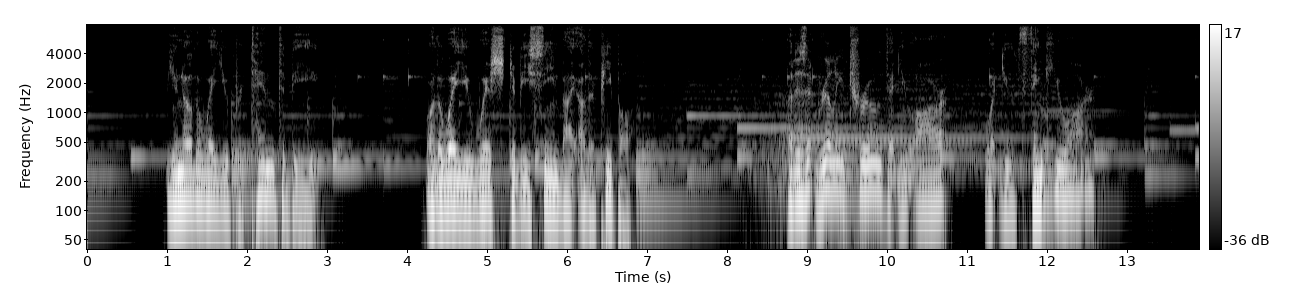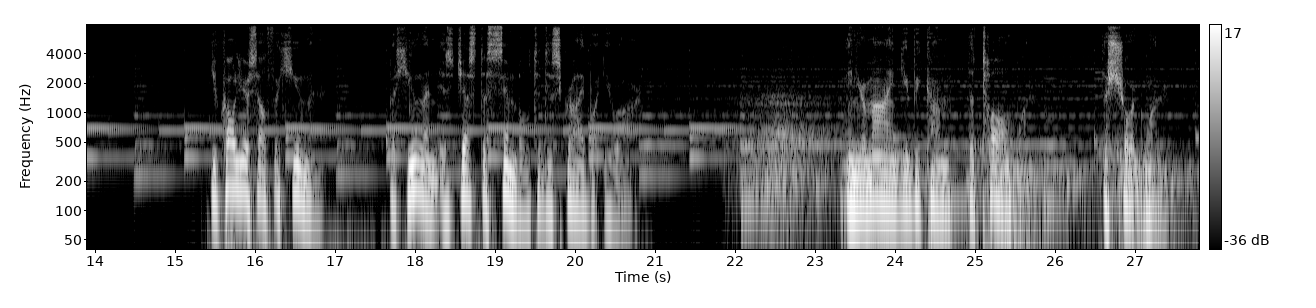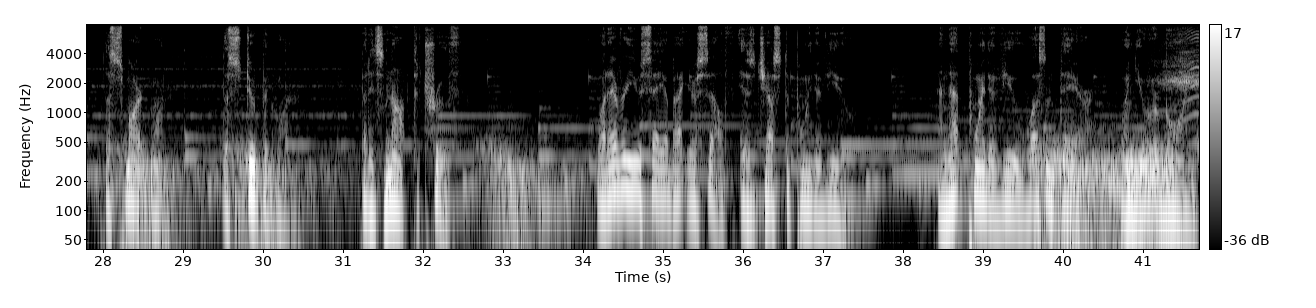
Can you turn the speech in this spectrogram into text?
You know the way you pretend to be or the way you wish to be seen by other people. But is it really true that you are what you think you are? You call yourself a human, but human is just a symbol to describe what you are. In your mind, you become the tall one, the short one, the smart one, the stupid one, but it's not the truth. Whatever you say about yourself is just a point of view, and that point of view wasn't there when you were born.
